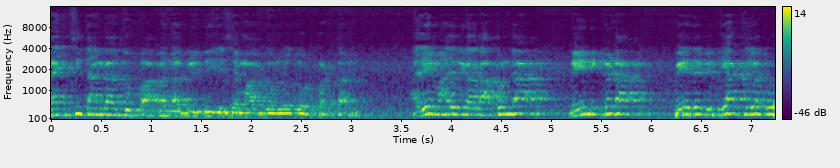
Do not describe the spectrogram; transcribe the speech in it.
ఖచ్చితంగా తుపాకను అభివృద్ధి చేసే మార్గంలో తోడ్పడతాను అదే మాదిరిగా కాకుండా నేను ఇక్కడ పేద విద్యార్థులకు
